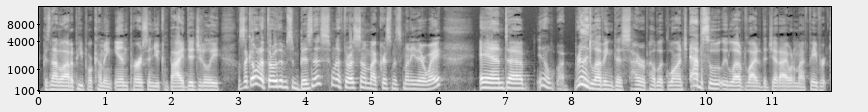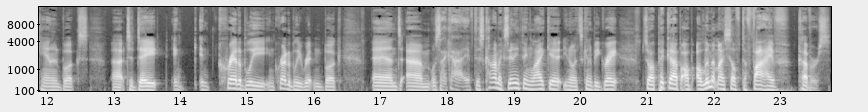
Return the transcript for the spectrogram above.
because not a lot of people are coming in person. You can buy digitally. I was like, I want to throw them some business. I want to throw some of my Christmas money their way. And uh, you know, really loving this High Republic launch. Absolutely loved Light of the Jedi, one of my favorite canon books uh, to date. In- incredibly, incredibly written book. And um, was like, ah, if this comic's anything like it, you know, it's going to be great. So I'll pick up. I'll, I'll limit myself to five covers,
